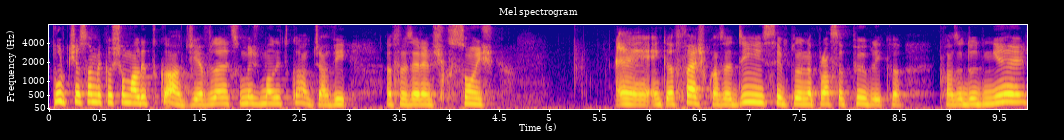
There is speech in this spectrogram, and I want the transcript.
porque já sabem que eles são mal educados e a verdade é que são mesmo mal educados. Já vi a fazerem discussões em, em cafés por causa disso, em plena praça pública por causa do dinheiro.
